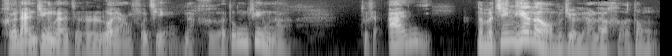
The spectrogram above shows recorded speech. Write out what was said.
河南郡呢，就是洛阳附近；那河东郡呢，就是安邑。那么今天呢，我们就聊聊河东。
